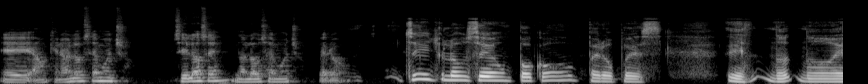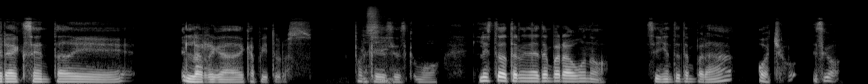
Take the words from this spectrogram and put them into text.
Eh, aunque no lo usé mucho. Sí lo sé, no lo usé mucho, pero... Sí, yo lo usé un poco, pero pues eh, no, no era exenta de la regada de capítulos. Porque es como, listo, terminé temporada 1, siguiente temporada 8. Es como...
